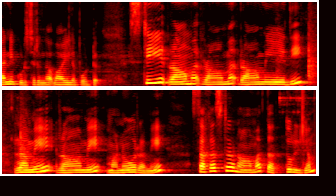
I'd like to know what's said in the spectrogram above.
தண்ணி குடிச்சிருங்க வாயில் போட்டு. ஸ்ரீ ராம ராம ராமேதி ரமே ராமே மனோரமே சகஸ்ரநாம தத்துல்யம்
